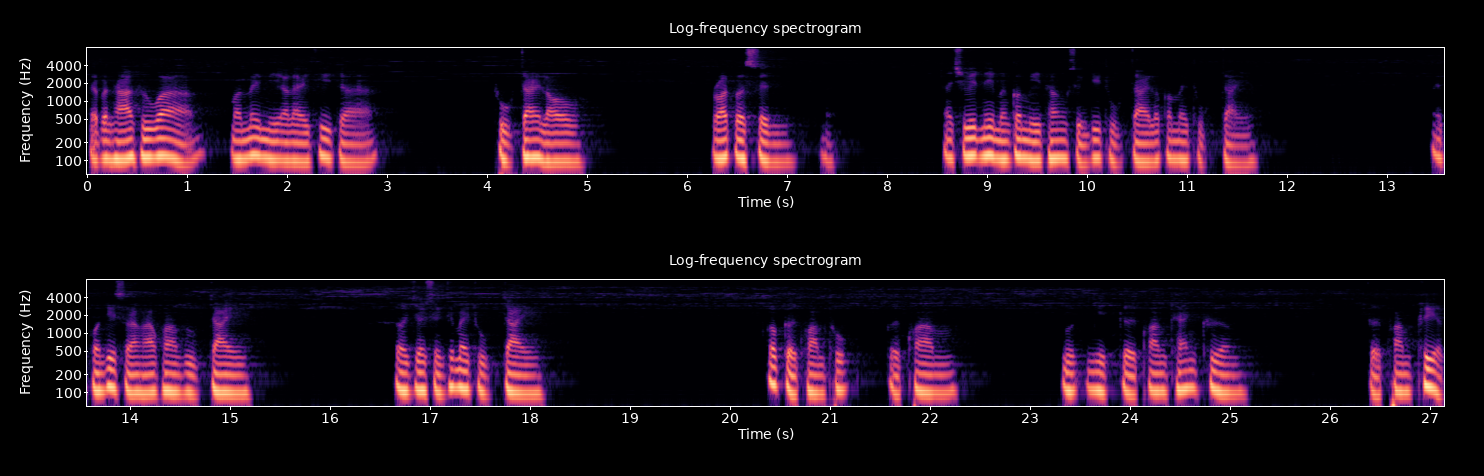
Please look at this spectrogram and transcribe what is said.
แต่ปัญหาคือว่ามันไม่มีอะไรที่จะถูกใจเราร้อยเปอร์เซ็นต์ในชีวิตนี้มันก็มีทั้งสิ่งที่ถูกใจแล้วก็ไม่ถูกใจ คนที่แสวงหาความถูกใจโดยเจอสิ่งที่ไม่ถูกใจ ก็เกิดความทุกข์ เกิดความหงุดหงิด เกิดความแค้นเคือง เกิดความเครียด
